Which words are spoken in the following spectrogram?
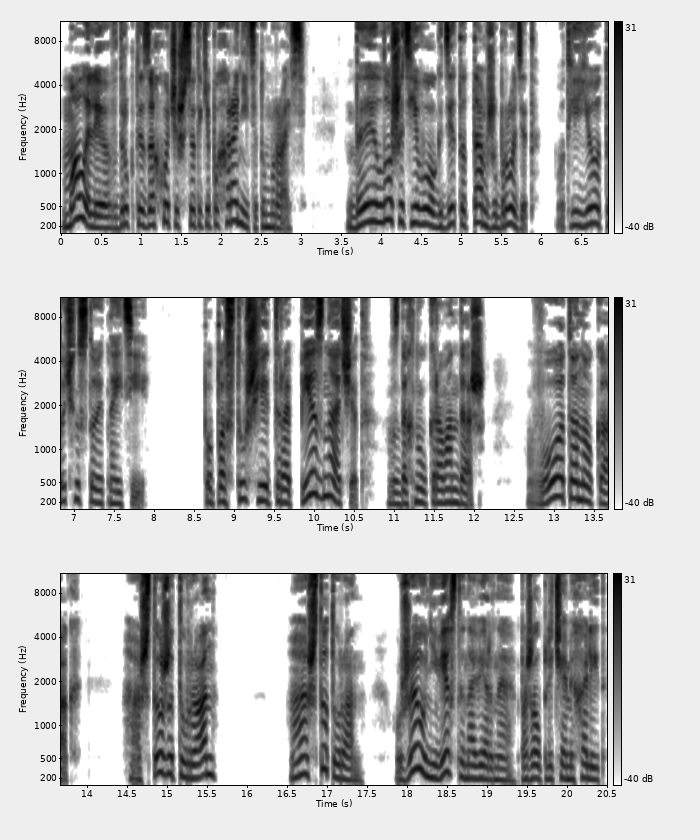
Мало ли, вдруг ты захочешь все-таки похоронить эту мразь. Да и лошадь его где-то там же бродит, вот ее точно стоит найти. «По пастушьей тропе, значит?» — вздохнул Каравандаш. «Вот оно как! А что же Туран?» «А что Туран? Уже у невесты, наверное», — пожал плечами Халид.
